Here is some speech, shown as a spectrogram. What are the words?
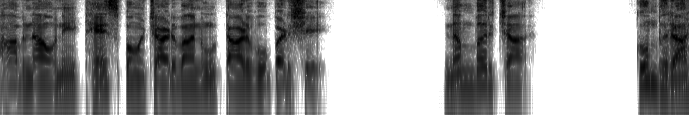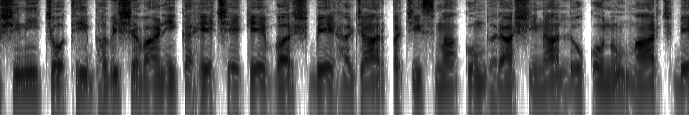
ભાવનાઓને ઠેસ પહોંચાડવાનું ટાળવું પડશે. નંબર ચાર કુંભ રાશિની ચોથી ભવિષ્યવાણી કહે છે કે વર્ષ બે હજાર પચીસમાં કુંભ રાશિના લોકોનું માર્ચ બે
